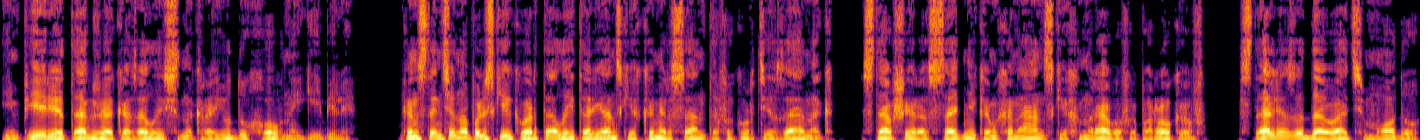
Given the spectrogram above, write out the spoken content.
Империя также оказалась на краю духовной гибели. Константинопольские кварталы итальянских коммерсантов и куртизанок, ставшие рассадником ханаанских нравов и пороков, стали задавать моду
